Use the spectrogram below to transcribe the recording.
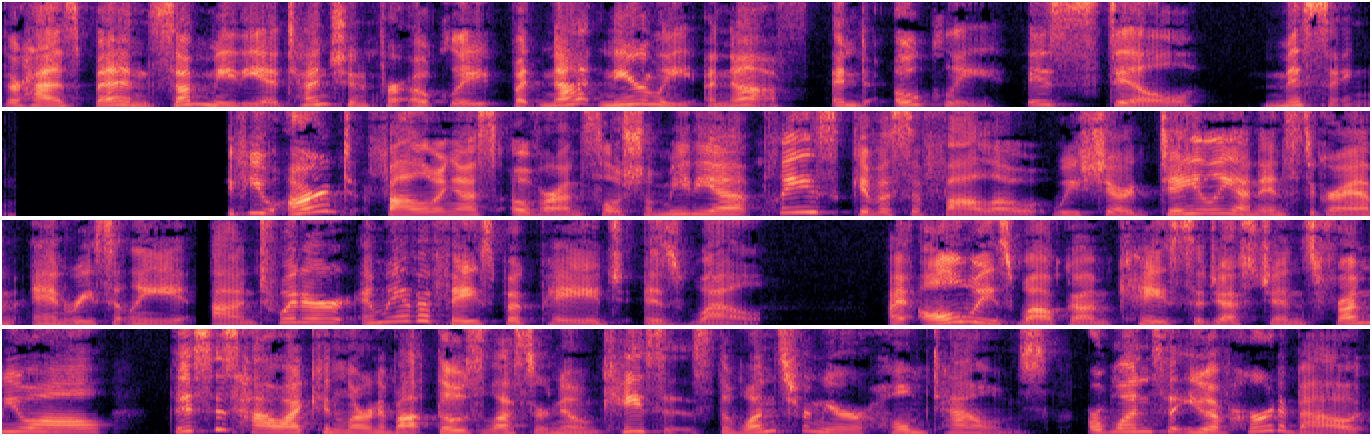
There has been some media attention for Oakley, but not nearly enough, and Oakley is still missing. If you aren't following us over on social media, please give us a follow. We share daily on Instagram and recently on Twitter, and we have a Facebook page as well. I always welcome case suggestions from you all this is how I can learn about those lesser known cases, the ones from your hometowns, or ones that you have heard about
